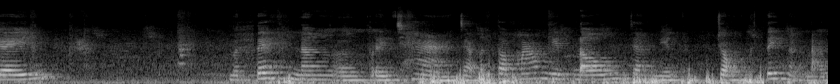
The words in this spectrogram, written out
ចេងម្ទេសនិងប្រេងឆាចាបន្ទាប់មកមានដូងចាមានចុងខ្ទិះនិងដើម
